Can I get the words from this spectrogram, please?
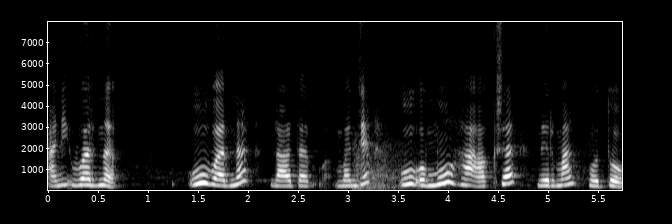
आणि वर्ण. उ वर्ण लावतात. म्हणजे उ मू हा अक्षर निर्माण होतो.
